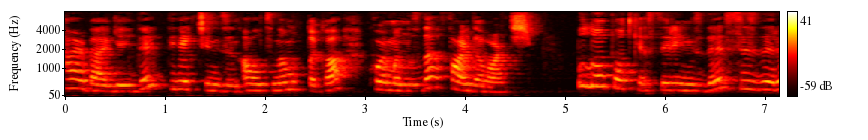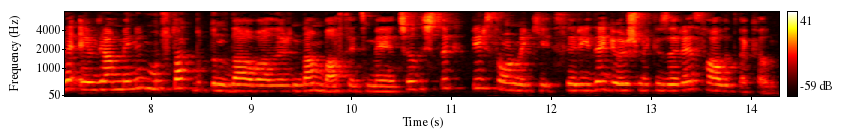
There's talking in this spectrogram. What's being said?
her belgeyi de dilekçenizin altına mutlaka koymanızda fayda vardır. Bu Law Podcast serimizde sizlere evlenmenin mutlak mutlanı davalarından bahsetmeye çalıştık. Bir sonraki seride görüşmek üzere, sağlıkla kalın.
